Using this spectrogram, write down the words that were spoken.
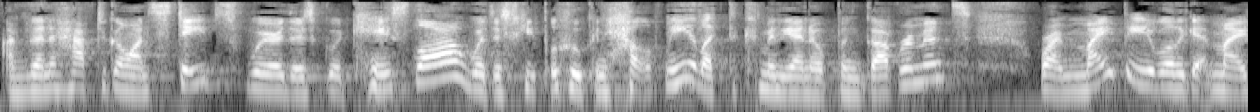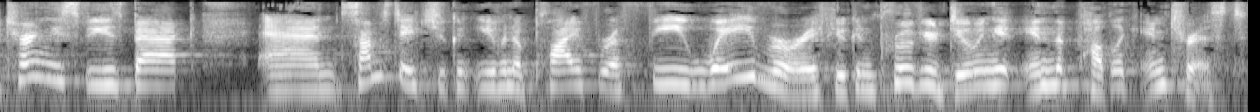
I'm going to have to go on states where there's good case law, where there's people who can help me, like the Committee on Open Government, where I might be able to get my attorney's fees back. And some states you can even apply for a fee waiver if you can prove you're doing it in the public interest.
